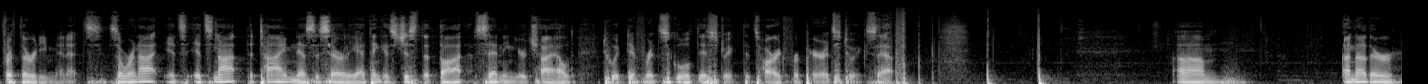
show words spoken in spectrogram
for 30 minutes. So we're not it's it's not the time necessarily. I think it's just the thought of sending your child to a different school district that's hard for parents to accept. Um, another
